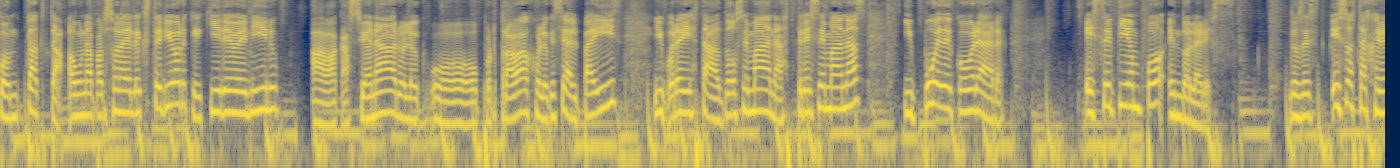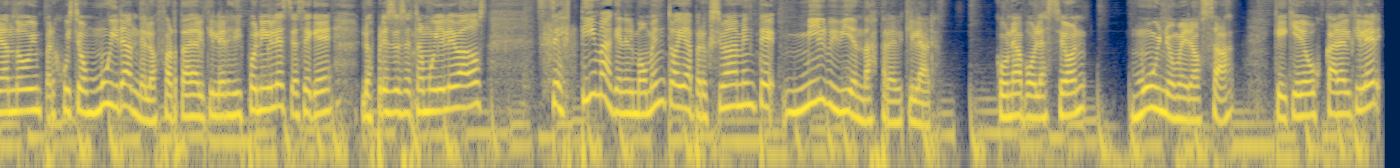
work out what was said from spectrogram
contacta a una persona del exterior que quiere venir a vacacionar o, o por trabajo, lo que sea, al país, y por ahí está dos semanas, tres semanas, y puede cobrar ese tiempo en dólares. Entonces, eso está generando un perjuicio muy grande a la oferta de alquileres disponibles y hace que los precios estén muy elevados. Se estima que en el momento hay aproximadamente mil viviendas para alquilar, con una población muy numerosa que quiere buscar alquiler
